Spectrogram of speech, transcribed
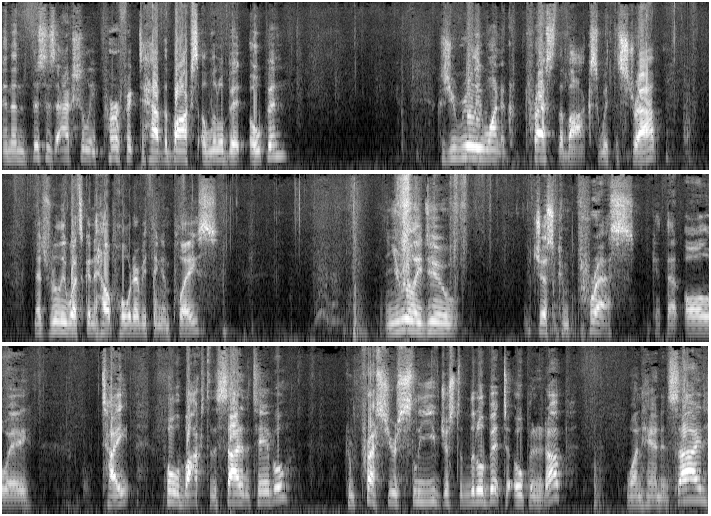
And then this is actually perfect to have the box a little bit open because you really want to compress the box with the strap. That's really what's going to help hold everything in place. And you really do just compress, get that all the way tight. Pull the box to the side of the table. Compress your sleeve just a little bit to open it up. One hand inside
